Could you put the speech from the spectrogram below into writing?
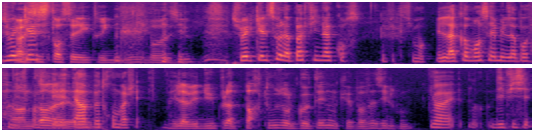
Joël, Kelso, Assistance électrique, c'est pas facile. Joël Kelso, elle a pas fini la course, effectivement. Il l'a commencé, mais il l'a pas fini. en Je pense qu'il euh, était un peu trop mâché. Il avait du plat de partout sur le côté, donc euh, pas facile. Quoi. Ouais, non, difficile.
